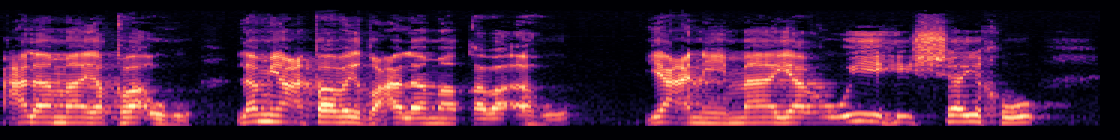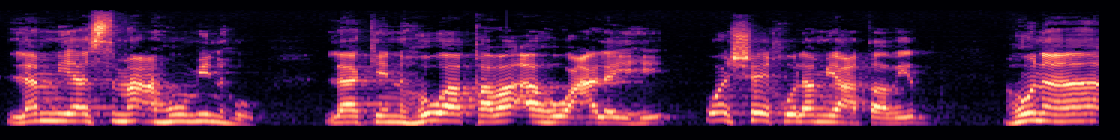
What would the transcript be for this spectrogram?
على ما يقرأه. لم يعترض على ما قرأه. يعني ما يرويه الشيخ لم يسمعه منه لكن هو قرأه عليه والشيخ لم يعترض. هنا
